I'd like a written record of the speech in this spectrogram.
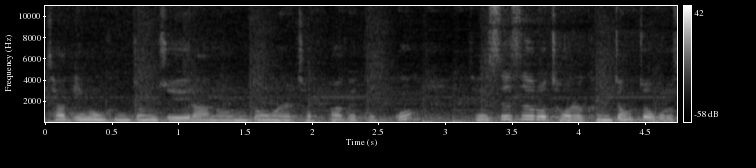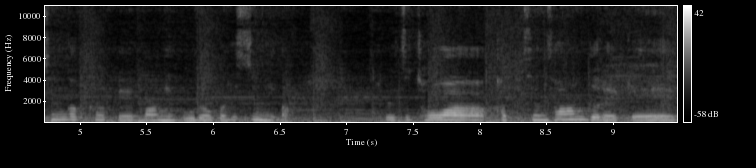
자기 몸 긍정주의라는 운동을 접하게 됐고 제 스스로 저를 긍정적으로 생각하게 많이 노력을 했습니다. 그래서 저와 같은 사람들에게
